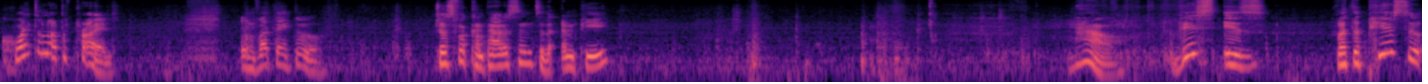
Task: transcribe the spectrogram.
quite a lot of pride in what they do. Just for comparison to the MP. Now, this is what appears to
